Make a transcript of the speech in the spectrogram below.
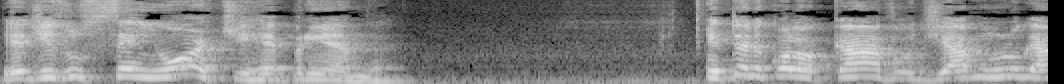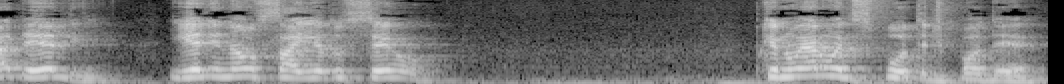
Ele diz: O Senhor te repreenda. Então ele colocava o diabo no lugar dele. E ele não saía do seu. Porque não era uma disputa de poder.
